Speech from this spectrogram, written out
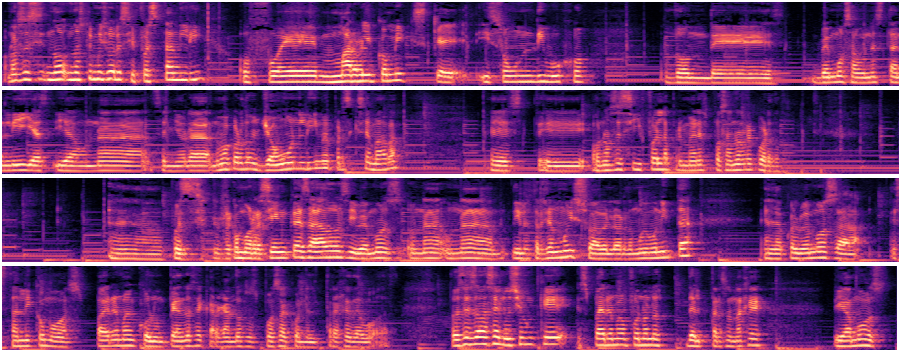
no sé si, no, no estoy muy seguro si fue Stan Lee o fue Marvel Comics que hizo un dibujo donde vemos a un Stan Lee y a, una señora, no me acuerdo, Joan Lee me parece que se llamaba. Este, o no sé si fue la primera esposa, no recuerdo. Ah, pues como recién casados y vemos una, una, ilustración muy suave, la verdad, muy bonita, en la cual vemos a Stan Lee como Spider-Man columpiándose cargando a su esposa con el traje de bodas. Entonces eso hace ilusión que Spider-Man fue uno del personaje, digamos,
